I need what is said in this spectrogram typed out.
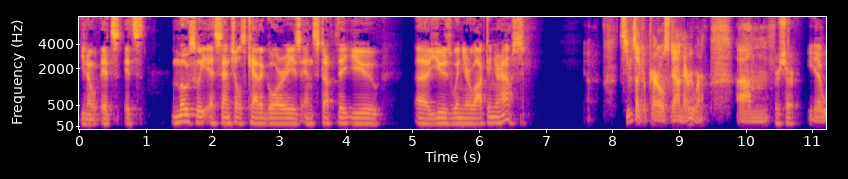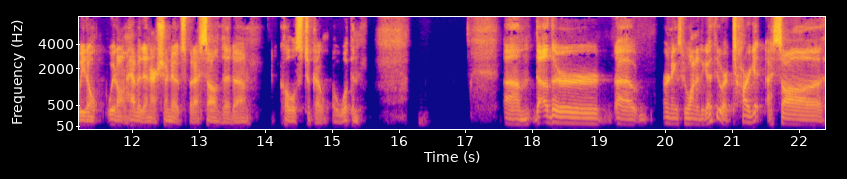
you know it's it's mostly essentials categories and stuff that you uh, use when you're locked in your house seems like apparel's down everywhere. Um, For sure. You know, we don't we don't have it in our show notes, but I saw that uh, Kohl's took a, a whooping. Um, the other uh, earnings we wanted to go through are Target. I saw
